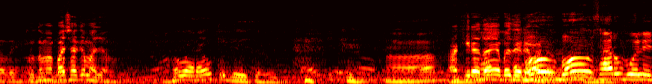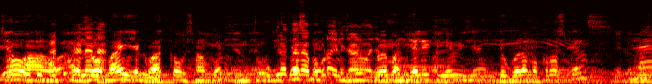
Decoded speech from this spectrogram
આવે તો તમે પાછા કેમાં જાઓ? સવાર આવતો જ નહીં ચડે આખી અહીંયા બધે રહેવાનું. બહુ સારું બોલે છે. ના, ના. ભાઈ એક વાત કહું સાંભળ. તો ઉગ્રતાના પકડો ને જાણવા જો એમાં રિયાલિટી એવી છે. તું ગળામાં ક્રોસ પહેરસ? ના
